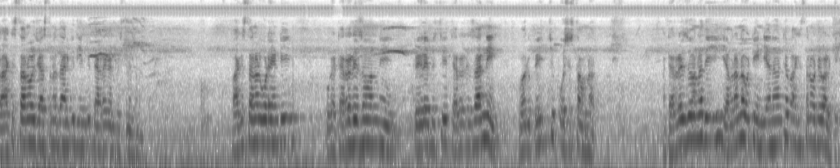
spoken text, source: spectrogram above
పాకిస్తాన్ వాళ్ళు చేస్తున్న దానికి దీనికి తేడా కనిపిస్తుంది కదా పాకిస్తాన్ వాళ్ళు కూడా ఏంటి? ఒక టెర్రరిజంని ప్రేరేపించి టెర్రరిజాన్ని వారు పెంచి పోషిస్తూ ఉన్నారు. ఆ టెర్రరిజం అన్నది ఎవరన్నా ఒకటి ఇండియానా అంటే పాకిస్తాన్ ఒకటి వాళ్ళకి.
